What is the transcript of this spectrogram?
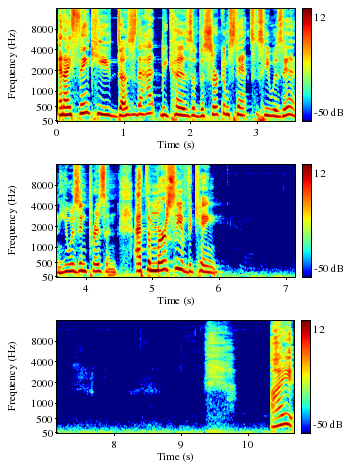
And I think he does that because of the circumstances he was in. He was in prison at the mercy of the king. I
